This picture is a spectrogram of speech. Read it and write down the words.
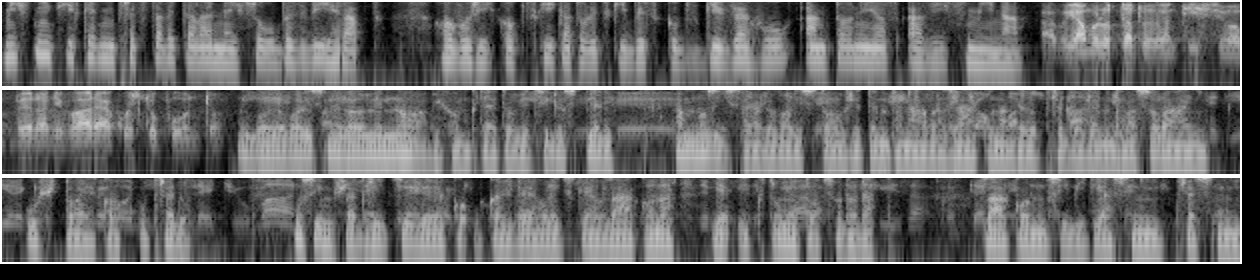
místní církevní představitelé nejsou bez výhrad – hovoří koptský katolický biskup z Gizehu Antonios Aziz Mina. Bojovali jsme velmi mnoho, abychom k této věci dospěli a mnozí se radovali z toho, že tento návrh zákona byl předložen k hlasování. Už to je krok ku předu. Musím však říci, že jako u každého lidského zákona je i k tomuto co dodat. Zákon musí být jasný, přesný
